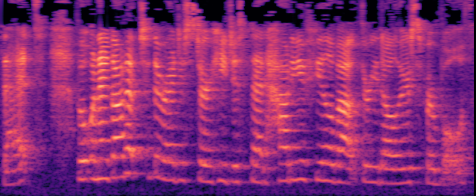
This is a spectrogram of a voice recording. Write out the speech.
set, but when I got up to the register, he just said, how do you feel about $3 for both?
